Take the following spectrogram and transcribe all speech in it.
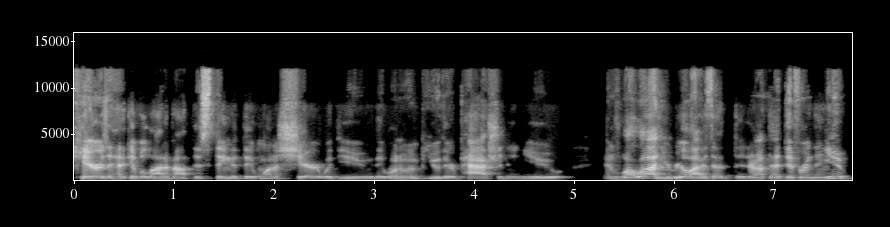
cares a heck of a lot about this thing that they want to share with you. They want to imbue their passion in you. And voila, you realize that they're not that different than you.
